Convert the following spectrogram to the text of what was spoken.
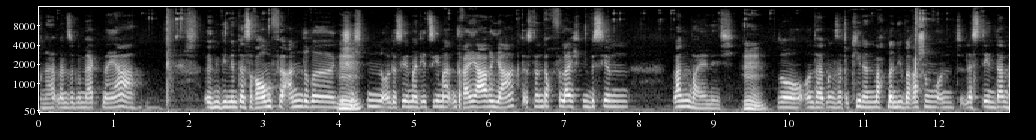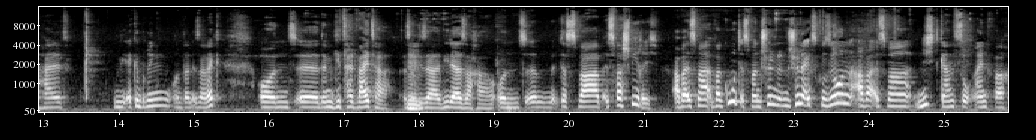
Und da hat man so gemerkt, na ja, irgendwie nimmt das Raum für andere mhm. Geschichten und dass jemand jetzt jemanden drei Jahre jagt, ist dann doch vielleicht ein bisschen langweilig. Hm. So, und da hat man gesagt, okay, dann macht man die Überraschung und lässt den dann halt in die Ecke bringen und dann ist er weg. Und äh, dann geht's halt weiter, also hm. dieser Widersacher. Und ähm, das war, es war schwierig. Aber es war, war gut, es war eine schöne, eine schöne Exkursion, aber es war nicht ganz so einfach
